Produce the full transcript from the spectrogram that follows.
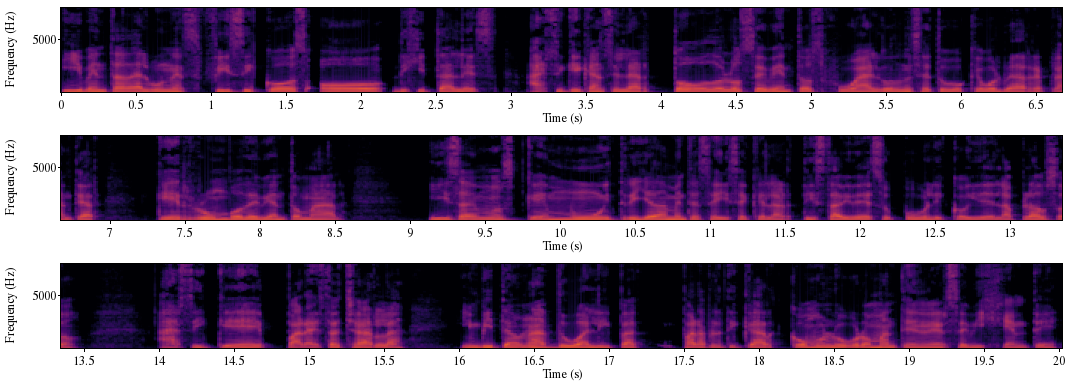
y venta de álbumes físicos o digitales. Así que cancelar todos los eventos fue algo donde se tuvo que volver a replantear qué rumbo debían tomar. Y sabemos que muy trilladamente se dice que el artista vive de su público y del aplauso. Así que para esta charla invitaron a Dua Lipa para platicar cómo logró mantenerse vigente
